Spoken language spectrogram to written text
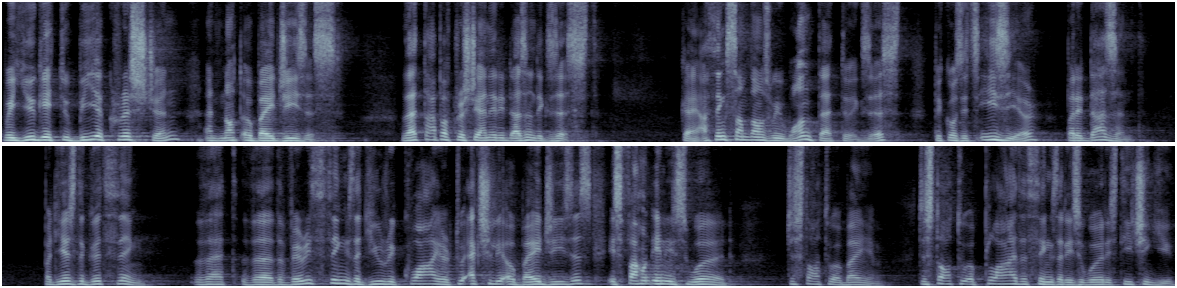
where you get to be a Christian and not obey Jesus. That type of Christianity doesn't exist. Okay, I think sometimes we want that to exist because it's easier, but it doesn't. But here's the good thing that the, the very things that you require to actually obey Jesus is found in His Word. Just start to obey Him, just start to apply the things that His Word is teaching you.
